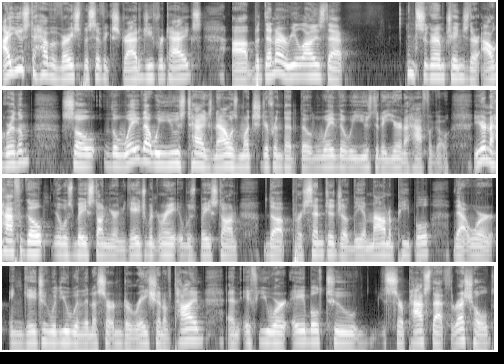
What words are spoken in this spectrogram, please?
I used to have a very specific strategy for tags, uh, but then I realized that Instagram changed their algorithm. So the way that we use tags now is much different than the way that we used it a year and a half ago. A year and a half ago, it was based on your engagement rate. It was based on the percentage of the amount of people that were engaging with you within a certain duration of time. And if you were able to surpass that threshold,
